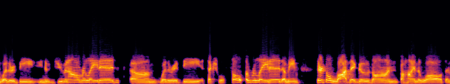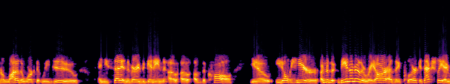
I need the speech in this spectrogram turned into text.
whether it be you know juvenile related um, whether it be sexual assault related. I mean there's a lot that goes on behind the walls and a lot of the work that we do and you said it in the very beginning of, of, of the call you know you don't hear under the, being under the radar as a clerk is actually a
